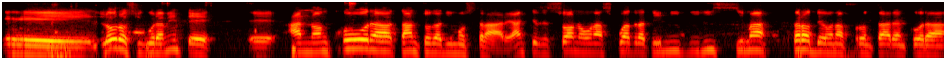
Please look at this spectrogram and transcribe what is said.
e, e loro sicuramente eh, hanno ancora tanto da dimostrare anche se sono una squadra temibilissima però devono affrontare ancora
